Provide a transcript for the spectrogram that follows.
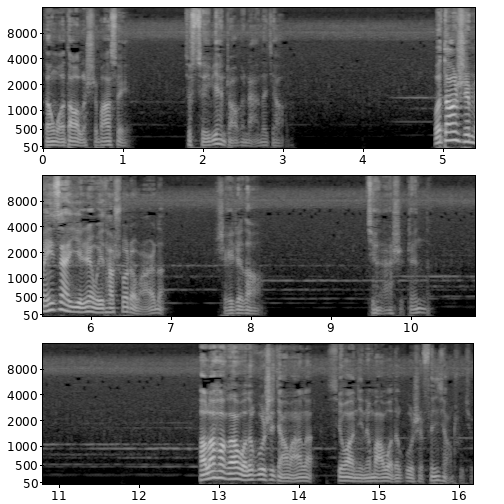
等我到了十八岁，就随便找个男的嫁了。”我当时没在意，认为他说着玩的，谁知道，竟然是真的。好了，浩哥，我的故事讲完了，希望你能把我的故事分享出去。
